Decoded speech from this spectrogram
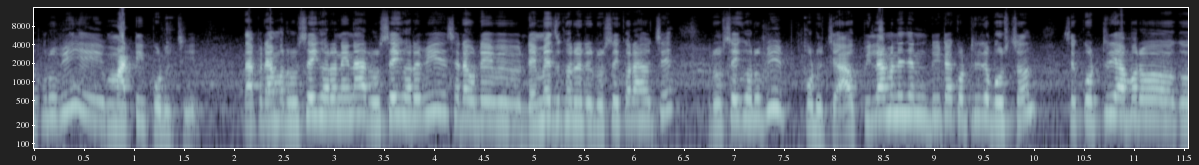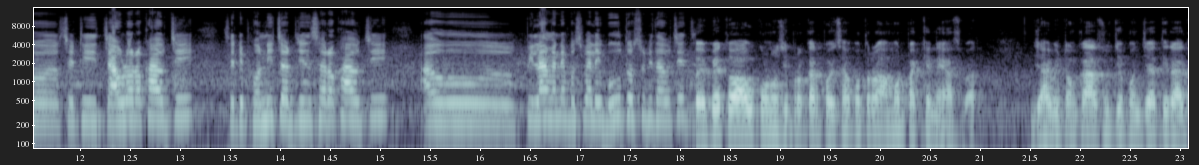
উপরু বি মাটি পড়ুছে তাপরে আমার রোষেই ঘর নেই না রোষেই ঘর বি সেটা গোটে ড্যামেজ ঘরের রোষেই করা হচ্ছে রোষেই ঘর বি পড়ুছে আউ মানে যে দুইটা কোঠরিরে বসছেন সে কোঠরি আমার সেটি চাউল রখা হচ্ছে সেটি ফর্নিচর জিনিস রখা হচ্ছে আউ মানে বসবা লাগে বহুত অসুবিধা হচ্ছে এবে তো আউ কোনসি প্রকার পয়সা পত্র আমার পাখে নেই আসবার যা বি টঙ্কা ଆସୁଛି ପଞ୍ଚାୟତି ରାଜ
